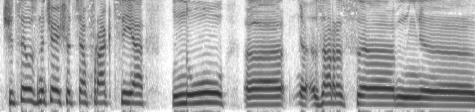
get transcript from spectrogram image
Чи це означає, що ця фракція? Ну е, зараз е, е,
